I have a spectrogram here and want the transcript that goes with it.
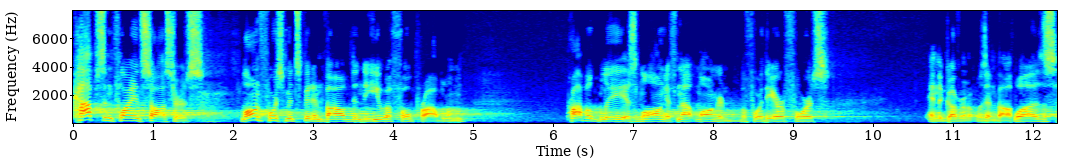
Cops and flying saucers. Law enforcement's been involved in the UFO problem probably as long, if not longer, before the Air Force and the government was involved. Was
